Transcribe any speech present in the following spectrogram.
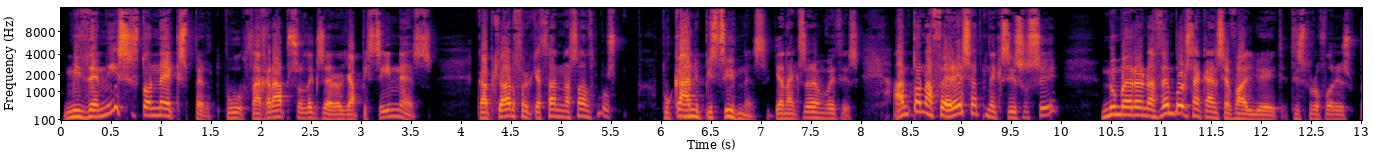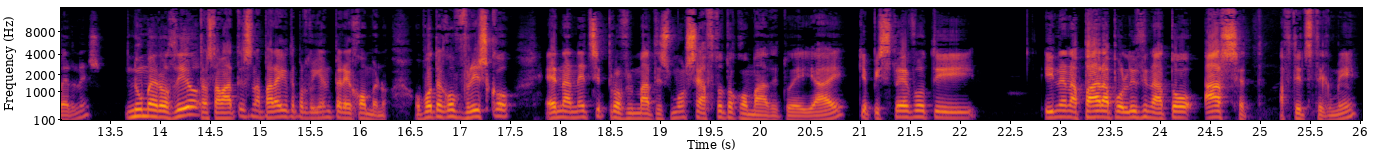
μηδενίσεις τον expert που θα γράψω, δεν ξέρω, για πισίνες, κάποιο άρθρο και θα είναι ένας άνθρωπος που κάνει πισίνες για να ξέρει να βοηθήσει. Αν τον αφαιρέσεις από την εξίσωση, Νούμερο 1, δεν μπορείς να κάνεις evaluate τις προφορίε που παίρνεις. Νούμερο 2, θα σταματήσει να παράγεται πρωτογενή περιεχόμενο. Οπότε εγώ βρίσκω έναν έτσι προβληματισμό σε αυτό το κομμάτι του AI και πιστεύω ότι είναι ένα πάρα πολύ δυνατό asset αυτή τη στιγμή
